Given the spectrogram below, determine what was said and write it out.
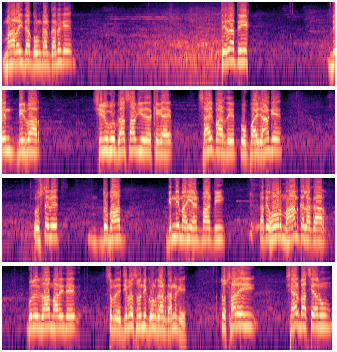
ਮਹਾਰਾਜ ਦਾ ਗੁਣਗਾਨ ਕਰਨਗੇ। 13 ਤਰੀਕ ਦਿਨ ਵੀਰਵਾਰ ਸ੍ਰੀ ਗੁਰੂ ਗ੍ਰੰਥ ਸਾਹਿਬ ਜੀ ਦੇ ਰੱਖੇ ਗਏ ਸਹਿਜ ਪਾਠ ਦੇ ਭੋਗ ਪਾਏ ਜਾਣਗੇ। ਉਸ ਦੇ ਵਿੱਚ ਤੋਂ ਬਾਅਦ ਗਿੰਨੀ ਮਾਹੀ ਐਂਡ ਪਾਰਟੀ ਅਤੇ ਹੋਰ ਮਹਾਨ ਕਲਾਕਾਰ ਗੁਰੂ ਰਵਿਦਾਸ ਮਹਾਰਾਜ ਦੇ ਜੀਵਨ ਸੰਬੰਧੀ ਗੁਣਗਾਨ ਕਰਨਗੇ। ਤੋਂ ਸਾਰੇ ਹੀ ਸ਼ਹਿਰ ਵਾਸੀਆਂ ਨੂੰ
